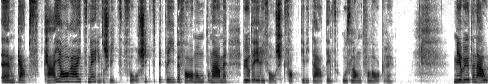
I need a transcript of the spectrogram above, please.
ähm, gäbe es keine Anreize mehr, in der Schweiz Forschung zu betreiben. Pharmaunternehmen würden ihre Forschungsaktivitäten ins Ausland verlagern. Wir würden auch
